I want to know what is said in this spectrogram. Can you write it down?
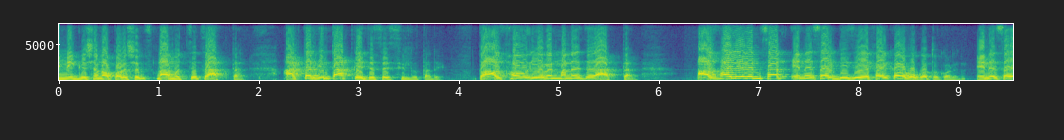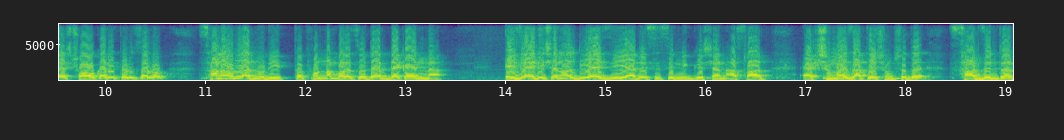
ইমিগ্রেশন অপারেশন নাম হচ্ছে আক্তার। আক্তার কিন্তু আটকাইতে চাইছিল তারে। তো আলফা ইলেভেন মানে হচ্ছে Akhtar. Alpha eleven sir NSI DGFI কে অবগত করেন। এনএসআই এর সহকারী পরিচালক সানাউল্লাহ নুরি তো ফোন নাম্বার আছে ওটা দেখায় না। এই যে অ্যাডিশনাল ডিআইজি আর এসএস ইমিগ্রেশন আসাদ এক সময় জাতীয় সংসদে সার্জেন্টার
